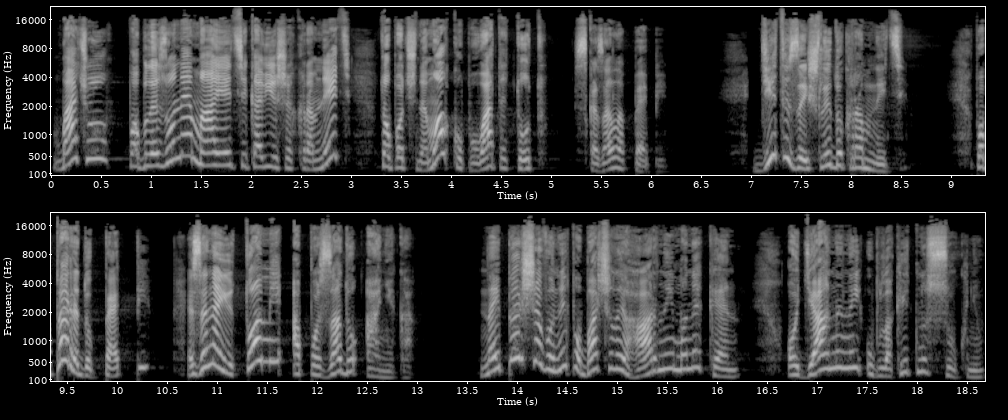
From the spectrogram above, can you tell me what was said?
Бачу, поблизу немає цікавіших крамниць, то почнемо купувати тут. сказала Пепі. Діти зайшли до крамниці. Попереду Пеппі, за нею Томі, а позаду Аніка. Найперше вони побачили гарний манекен, одягнений у блакитну сукню,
